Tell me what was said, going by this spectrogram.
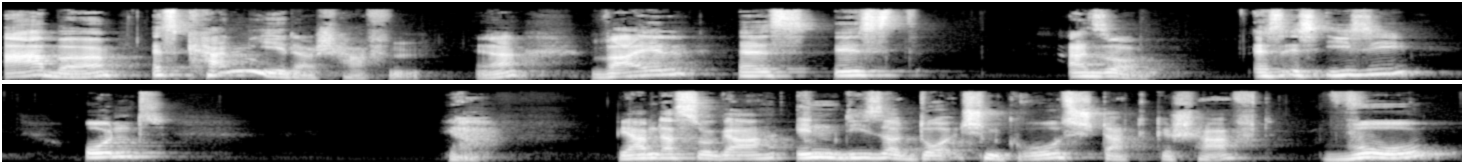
aber es kann jeder schaffen, ja, weil es ist, also, es ist easy und ja, Wir haben das sogar in dieser deutschen Großstadt geschafft, wo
